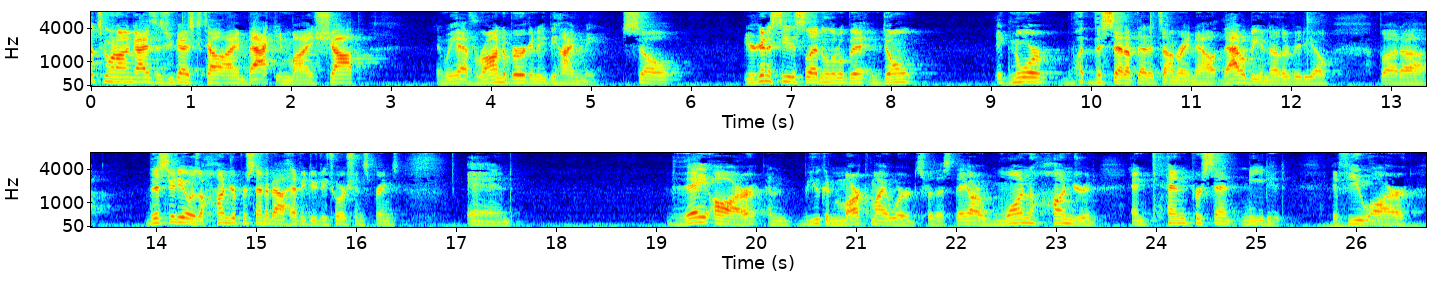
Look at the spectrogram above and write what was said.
What's going on, guys? As you guys can tell, I am back in my shop, and we have Rhonda Burgundy behind me. So you're to see the sled in a little bit, and don't ignore what the setup that it's on right now. That'll be another video. But uh, this video is 100% about heavy-duty torsion springs, and they are, and you can mark my words for this, they are 110% needed if you are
